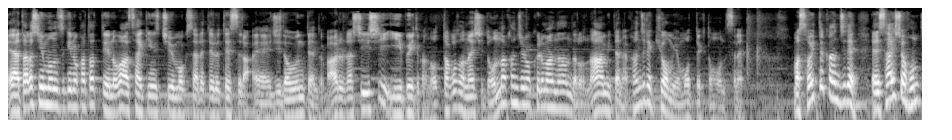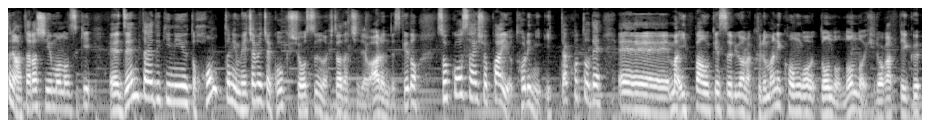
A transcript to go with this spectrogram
え、新しいもの好きの方っていうのは最近注目されてるテスラ、えー、自動運転とかあるらしいし、EV とか乗ったことないし、どんな感じの車なんだろうな、みたいな感じで興味を持っていくと思うんですね。まあそういった感じで、え、最初は本当に新しいもの好き、え、全体的に言うと本当にめちゃめちゃごく少数の人たちではあるんですけど、そこを最初パイを取りに行ったことで、えー、まあ一般受けするような車に今後どんどんどんどん広がっていく、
